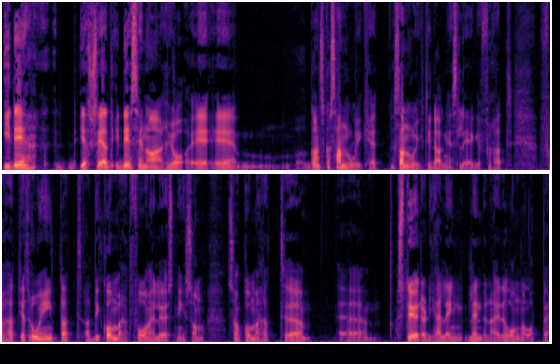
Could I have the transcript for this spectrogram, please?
i det, jag skulle säga att i det scenario är, är ganska sannolikhet, sannolikt i dagens läge för att, för att jag tror inte att, att vi kommer att få en lösning som, som kommer att äh, stödja de här länderna i det långa loppet.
